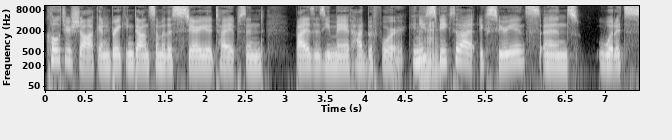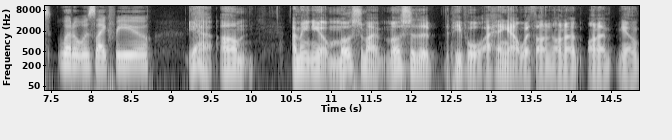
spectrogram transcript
culture shock and breaking down some of the stereotypes and biases you may have had before. Can you Mhm. speak to that experience and what it's what it was like for you? Yeah. Um, I mean, you know, most of my most of the, the people I hang out with on, on a on a you know,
